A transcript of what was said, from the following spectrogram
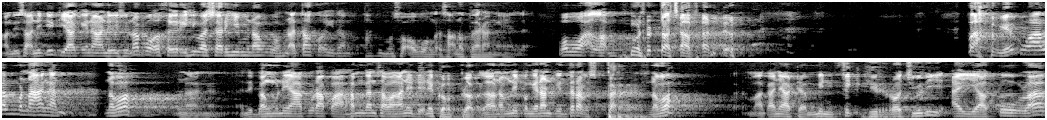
Nganti sakniki keyakinan ahli sunnah kok khairihi wa syarrihi min Allah. Nak takok tapi masa Allah ngersakno barang elek. Wa wa alam tok jawaban. Paham ya, ku alam menangan. Napa? Menangan. Jadi bang muni aku ora paham kan sawangane dekne goblok. Lah namanya pangeran pinter wis bar. Napa? Makanya ada min fikhir rajuli ayyakula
